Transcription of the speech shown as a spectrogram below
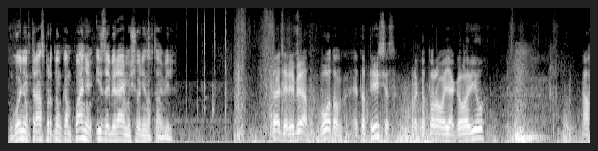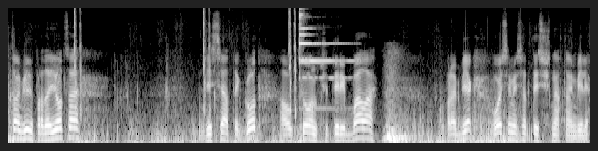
Гоним в транспортную компанию и забираем еще один автомобиль. Кстати, ребят, вот он, этот Исис, про которого я говорил. Автомобиль продается. Десятый год, аукцион 4 балла, пробег 80 тысяч на автомобиле.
